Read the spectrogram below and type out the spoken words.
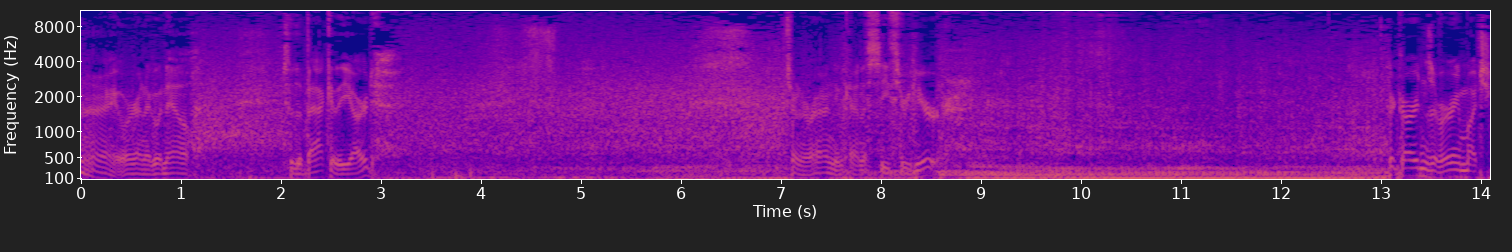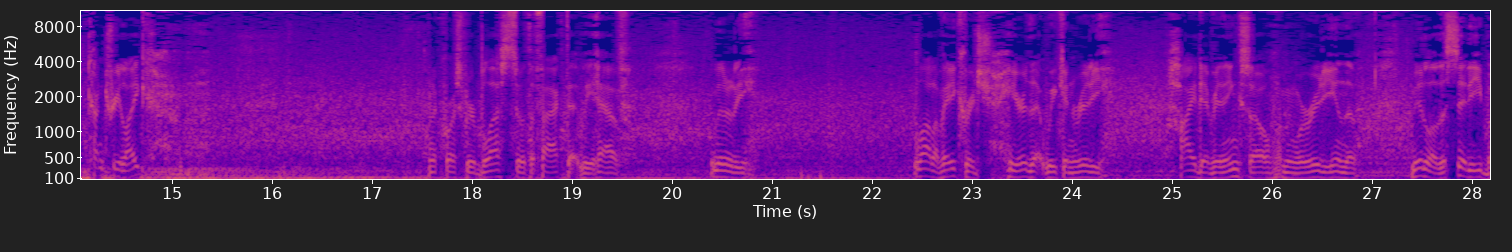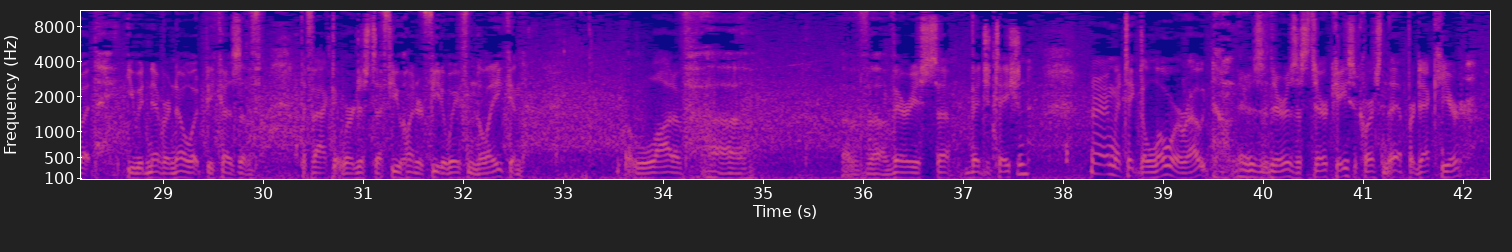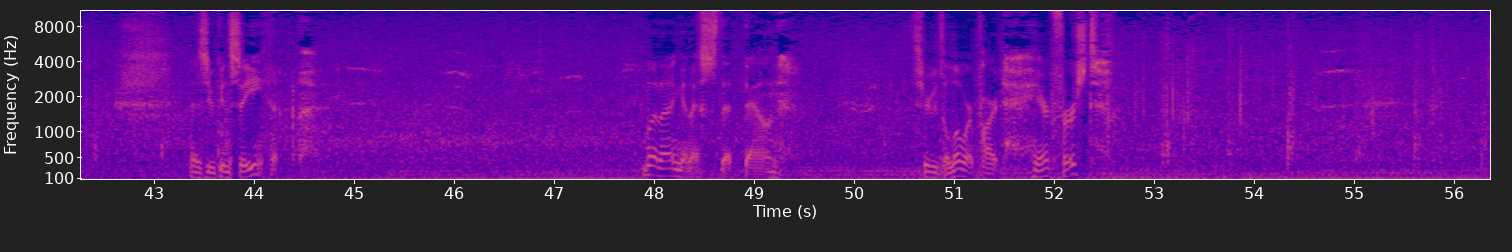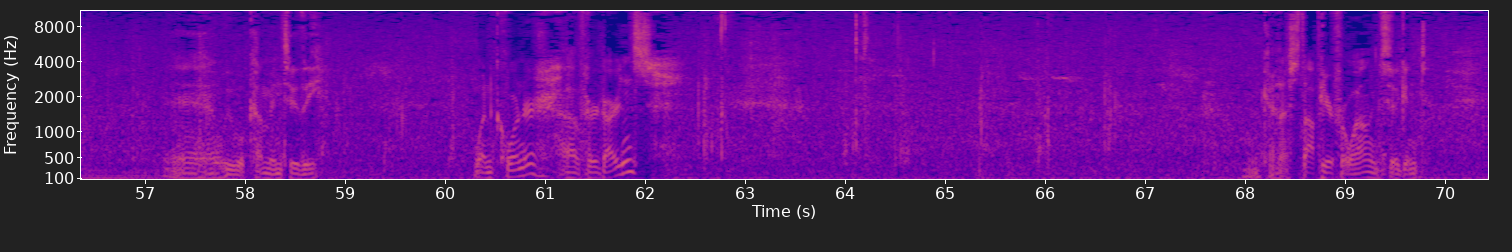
All right, we're going to go now to the back of the yard. Turn around and kind of see through here. The gardens are very much country-like. And of course, we're blessed with the fact that we have literally a lot of acreage here that we can really hide everything. So, I mean, we're really in the middle of the city, but you would never know it because of the fact that we're just a few hundred feet away from the lake and a lot of uh, of uh, various uh, vegetation. I'm going to take the lower route. There's there is a staircase, of course, in the upper deck here, as you can see. But I'm going to step down through the lower part here first. And we will come into the one corner of her gardens. Kind of stop here for a while so we can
